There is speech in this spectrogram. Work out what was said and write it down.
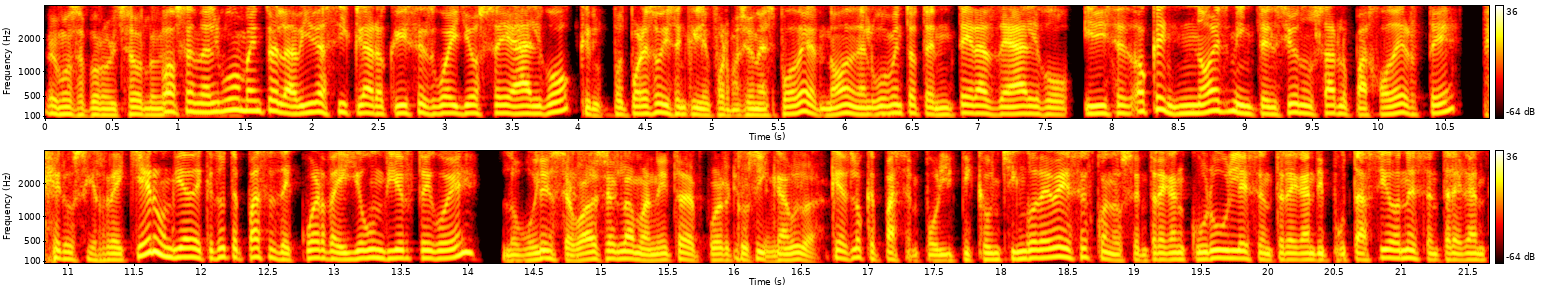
Hemos aprovechado. lo- O sea, en algún momento de la vida, sí, claro, que dices, güey, yo sé algo, que por por eso dicen que la información es poder, ¿no? En algún momento te enteras de algo y dices, ok, no es mi intención usarlo para joderte, pero si requiere un día de que tú te pases de cuerda y yo hundirte, güey, lo voy Sí, a te hacer. voy a hacer la manita de puerco Sí, sin duda. ¿Qué es lo que pasa en política un chingo de veces cuando se entregan curules, se entregan diputaciones, se entregan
